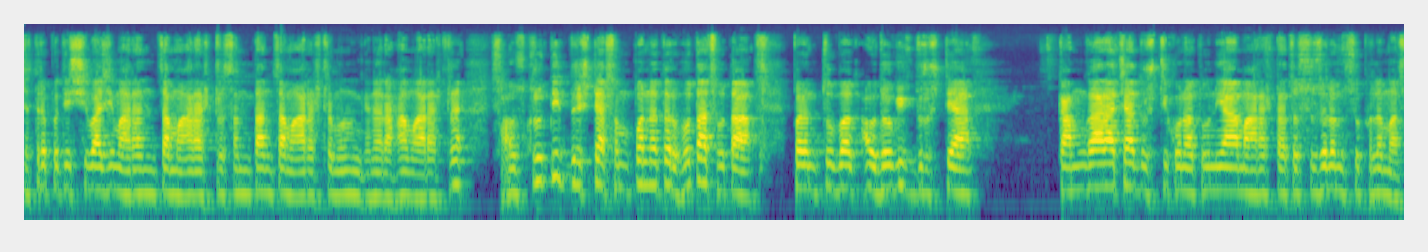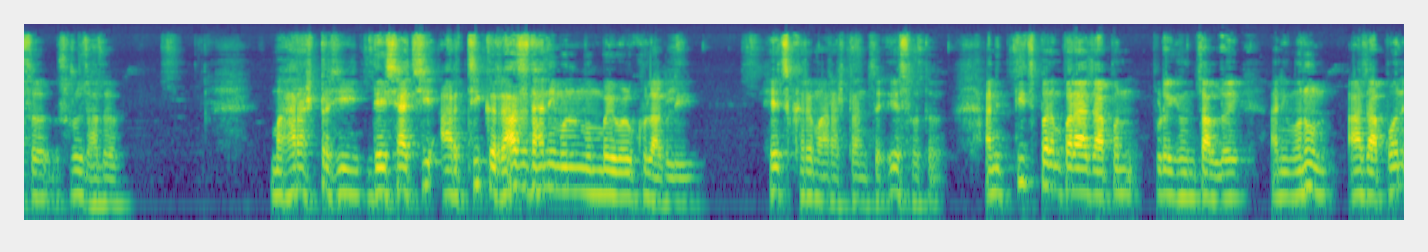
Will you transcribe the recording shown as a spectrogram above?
छत्रपती शिवाजी महाराजांचा महाराष्ट्र संतांचा महाराष्ट्र म्हणून घेणारा हा महाराष्ट्र सांस्कृतिकदृष्ट्या संपन्न तर होताच होता. परंतु मग औद्योगिकदृष्ट्या कामगाराच्या दृष्टिकोनातून या महाराष्ट्राचं सुजलम सुफलम असं सुरू झालं. महाराष्ट्र ही देशाची आर्थिक राजधानी म्हणून मुंबई ओळखू लागली. हेच खरं महाराष्ट्रांचं येस होतं. आणि तीच परंपरा आज आपण पुढे घेऊन चाललोय. आणि म्हणून आज आपण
